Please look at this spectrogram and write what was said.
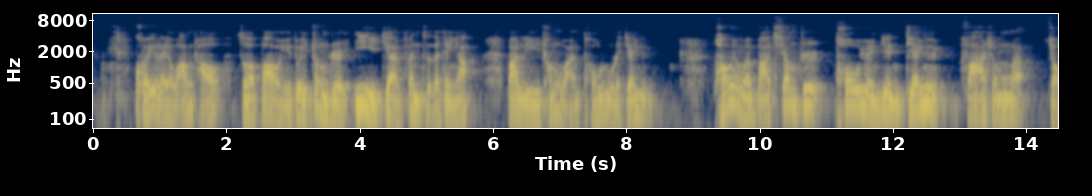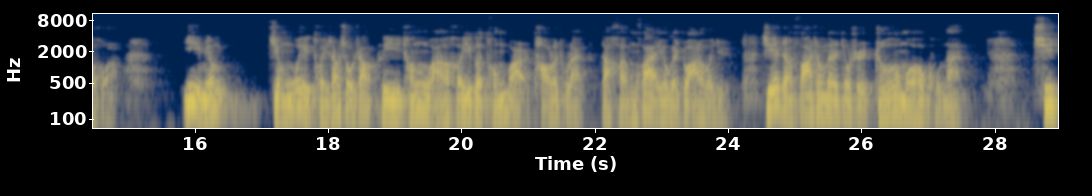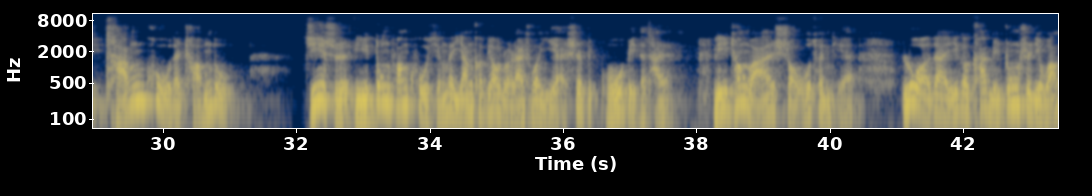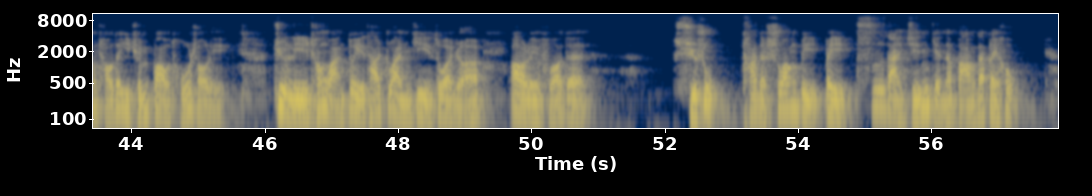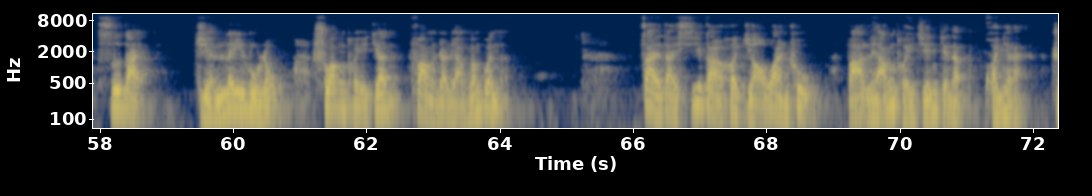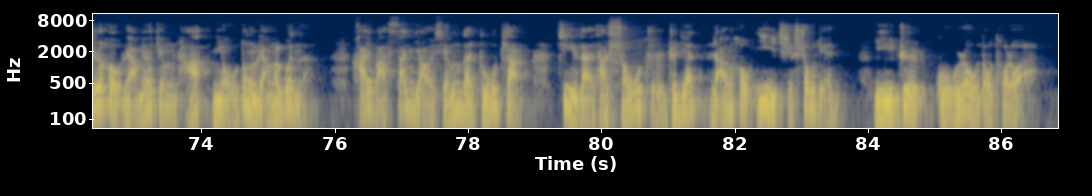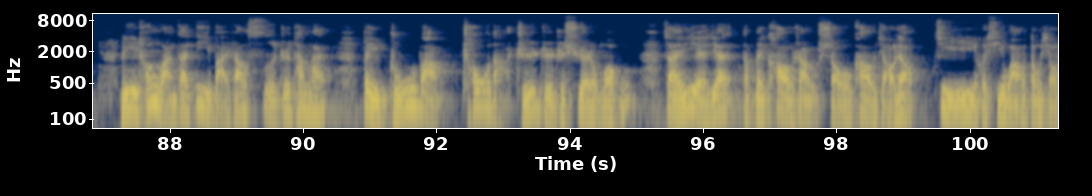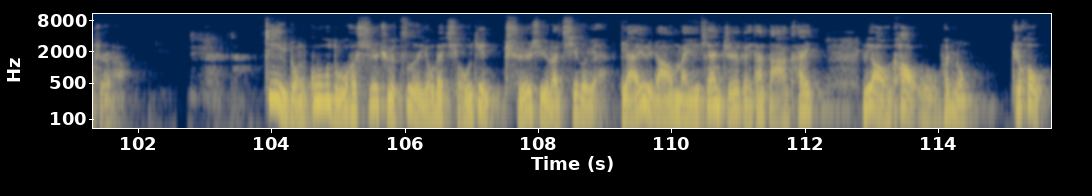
傀儡王朝则报以对政治意见分子的镇压，把李承晚投入了监狱。朋友们把枪支偷运进监狱，发生了交火。一名警卫腿上受伤，李承晚和一个同伴逃了出来，但很快又给抓了回去。接着发生的就是折磨和苦难，其残酷的程度，即使以东方酷刑的严苛标准来说，也是比无比的残忍。李承晚手无寸铁，落在一个堪比中世纪王朝的一群暴徒手里。据李承晚对他传记作者奥利弗的叙述，他的双臂被丝带紧紧地绑在背后，丝带紧勒入肉，双腿间放着两根棍子。再在膝盖和脚腕处把两腿紧紧的捆起来，之后两名警察扭动两根棍子，还把三角形的竹片系在他手指之间，然后一起收紧，以致骨肉都脱落了。李承晚在地板上四肢摊开，被竹棒抽打，直至之血肉模糊。在夜间，他被铐上手铐脚镣，记忆和希望都消失了。这种孤独和失去自由的囚禁持续了七个月。典狱长每天只给他打开镣铐五分钟，之后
